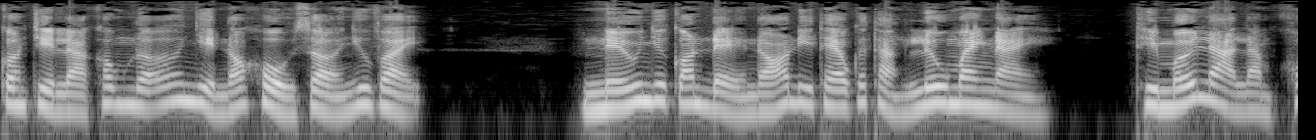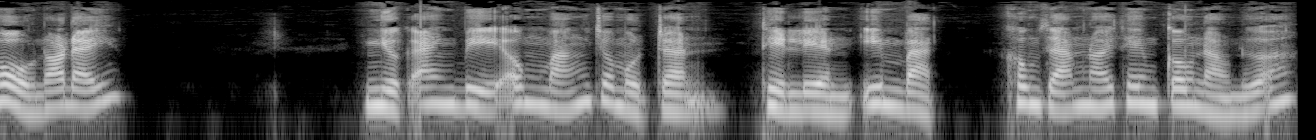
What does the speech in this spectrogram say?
con chỉ là không nỡ nhìn nó khổ sở như vậy. Nếu như con để nó đi theo cái thằng lưu manh này, thì mới là làm khổ nó đấy. Nhược Anh bị ông mắng cho một trận, thì liền im bặt, không dám nói thêm câu nào nữa.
